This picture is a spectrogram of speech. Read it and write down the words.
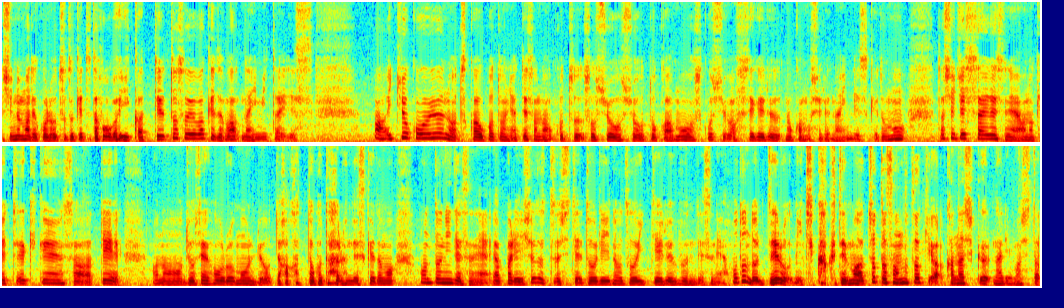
死ぬまでこれを続けてた方がいいかっていうとそういうわけではないみたいです。まあ、一応こういうのを使うことによってその骨粗しょう症とかも少しは防げるのかもしれないんですけども私実際ですねあの血液検査であの女性ホルモン量って測ったことあるんですけども本当にですねやっぱり手術して取り除いている分ですねほとんどゼロに近くてまあちょっとその時は悲しくなりました。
